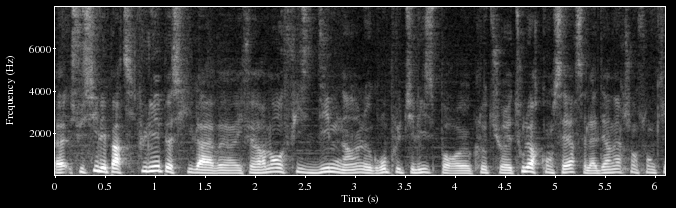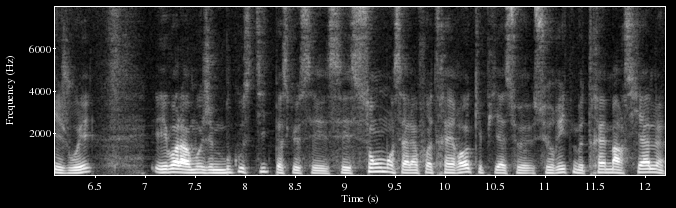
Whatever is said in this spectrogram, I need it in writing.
Euh, celui-ci il est particulier parce qu'il a, il fait vraiment office d'hymne, hein. le groupe l'utilise pour euh, clôturer tous leurs concerts, c'est la dernière chanson qui est jouée. Et voilà, moi j'aime beaucoup ce titre parce que c'est sombre, c'est à la fois très rock et puis il y a ce, rythme très martial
